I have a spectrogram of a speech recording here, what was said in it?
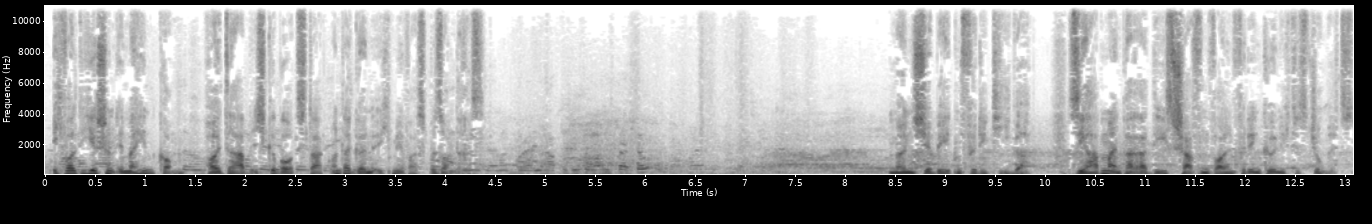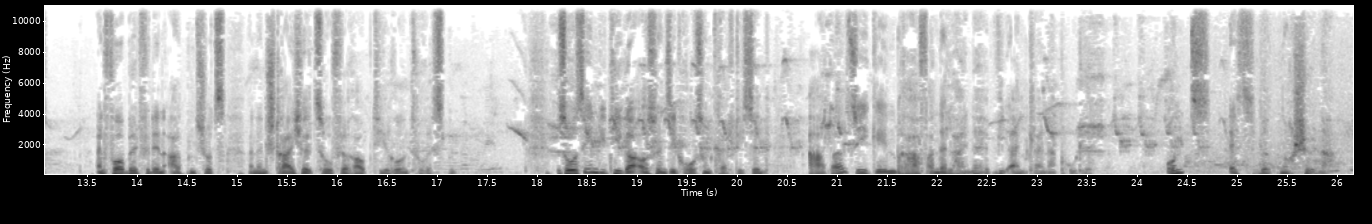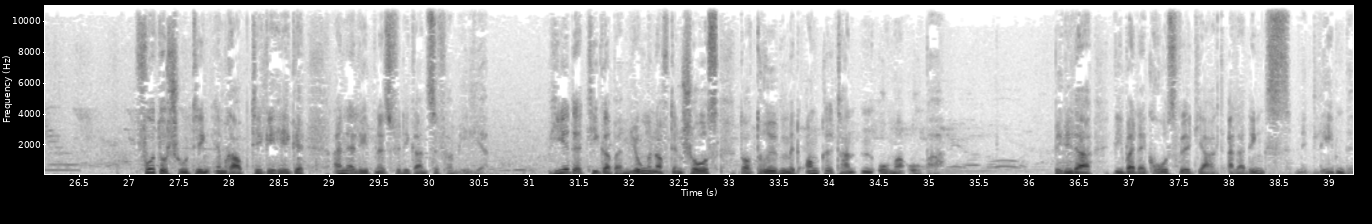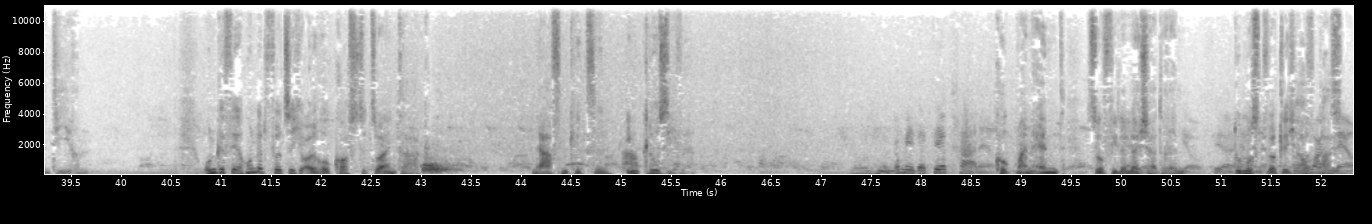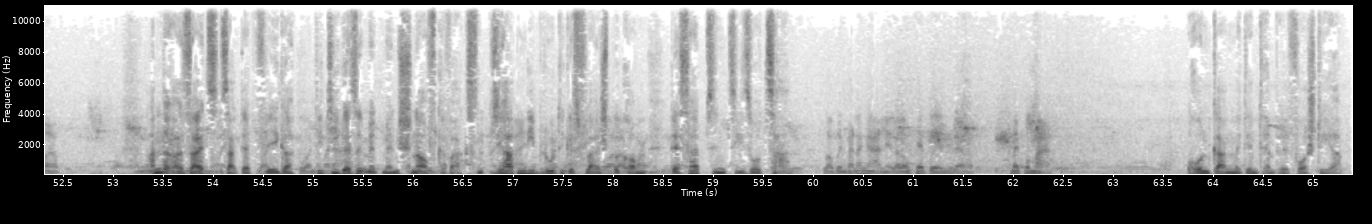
Ich wollte hier schon immer hinkommen. Heute habe ich Geburtstag und da gönne ich mir was Besonderes. Mönche beten für die Tiger. Sie haben ein Paradies schaffen wollen für den König des Dschungels. Ein Vorbild für den Artenschutz, einen Streichelzoo für Raubtiere und Touristen. So sehen die Tiger aus, wenn sie groß und kräftig sind. Aber sie gehen brav an der Leine, wie ein kleiner Pudel. Und es wird noch schöner. Fotoshooting im Raubtiergehege, ein Erlebnis für die ganze Familie. Hier der Tiger beim Jungen auf dem Schoß, dort drüben mit Onkel, Tanten, Oma, Opa. Bilder wie bei der Großwildjagd, allerdings mit lebenden Tieren. Ungefähr 140 Euro kostet so ein Tag. Nervenkitzel inklusive. Guck mein Hemd, so viele Löcher drin. Du musst wirklich aufpassen. Andererseits, sagt der Pfleger, die Tiger sind mit Menschen aufgewachsen. Sie haben nie blutiges Fleisch bekommen. Deshalb sind sie so zahm. Rundgang mit dem Tempelvorsteher.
